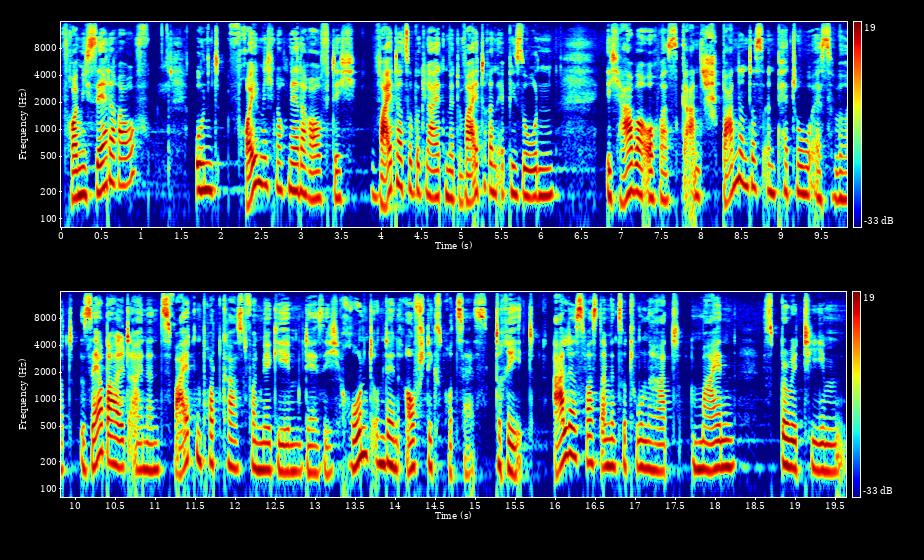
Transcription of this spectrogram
freue mich sehr darauf und freue mich noch mehr darauf, dich weiter zu begleiten mit weiteren Episoden. Ich habe auch was ganz Spannendes in petto. Es wird sehr bald einen zweiten Podcast von mir geben, der sich rund um den Aufstiegsprozess dreht. Alles, was damit zu tun hat, mein Spirit Team,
